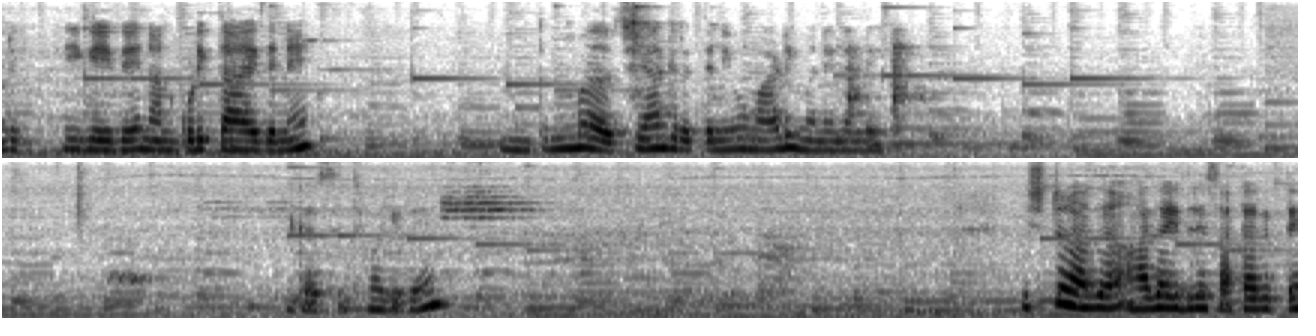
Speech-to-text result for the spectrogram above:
ನೋಡಿ, ಹೀಗೆ ಇದೆ, ನಾನು ಕುಡಿತಾ ಇದ್ದೇನೆ. ತುಂಬ ರುಚಿಯಾಗಿರುತ್ತೆ ನೀವು ಮಾಡಿ ಮನೆಯಲ್ಲಿ. ಈಗ ಸಿದ್ಧವಾಗಿದೆ. ಇಷ್ಟು ಆದ ಆದ ಇದ್ದರೆ ಸಾಕಾಗುತ್ತೆ.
